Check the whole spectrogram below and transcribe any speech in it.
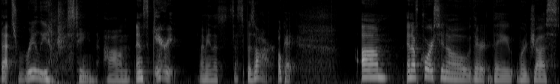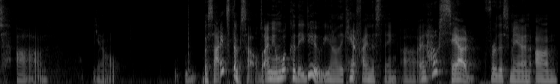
That's really interesting um, and scary. I mean, that's that's bizarre. Okay. Um, and of course, you know, they they were just, uh, you know, besides themselves. I mean, what could they do? You know, they can't find this thing. Uh, and how sad for this man. Um,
